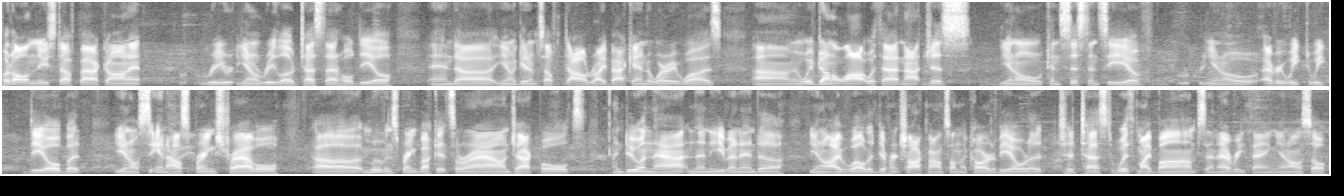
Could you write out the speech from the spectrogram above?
put all new stuff back on it re you know reload test that whole deal and uh, you know get himself dialed right back into where he was um, and we've done a lot with that not just you know consistency of you know every week to week deal but you know seeing how springs travel uh, moving spring buckets around, jack bolts, and doing that, and then even into you know I've welded different shock mounts on the car to be able to, to test with my bumps and everything, you know. So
